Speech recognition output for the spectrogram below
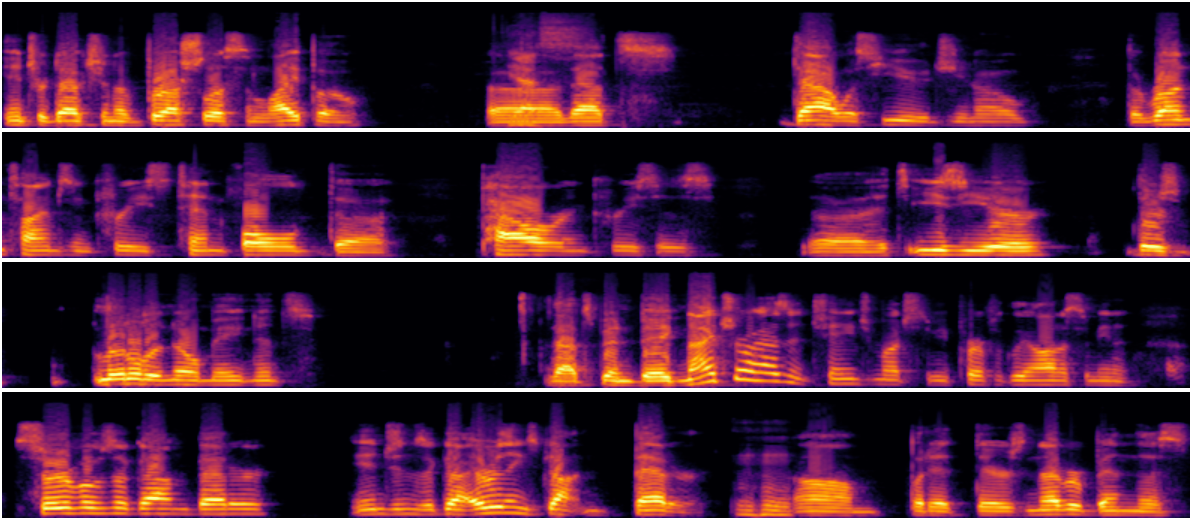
introduction of brushless and lipo. Uh, yes. That's that was huge. You know, the run times increased tenfold. The power increases. Uh, it's easier. There's little to no maintenance. That's been big. Nitro hasn't changed much, to be perfectly honest. I mean, servos have gotten better, engines have got everything's gotten better. Mm-hmm. Um, but it there's never been this.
